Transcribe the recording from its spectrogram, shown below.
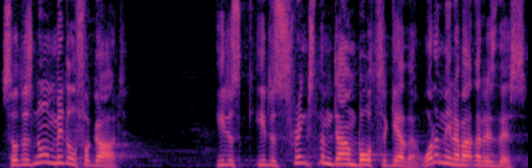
So there's no middle for God. He just, he just shrinks them down both together. What I mean about that is this.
